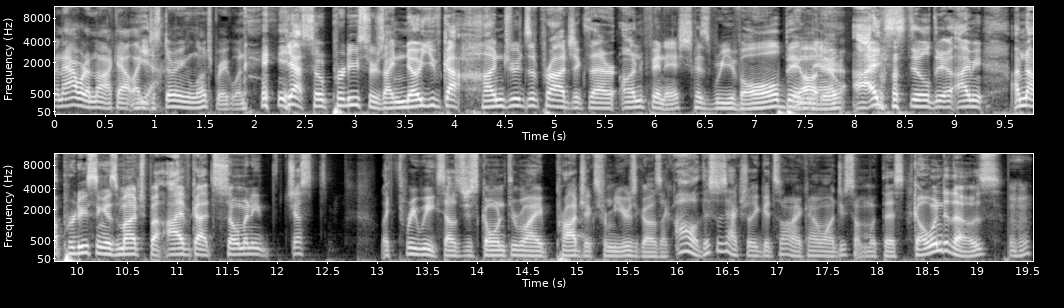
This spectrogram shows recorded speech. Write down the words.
an hour to knock out, like Yeah. just during lunch break one day. yeah, so producers, I know you've got hundreds of projects that are unfinished because we've all been all there. I still do. I mean, I'm not producing as much, but I've got so many. Just like three weeks, I was just going through my projects from years ago. I was like, oh, this is actually a good song. I kind of want to do something with this. Go into those, Mhm.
